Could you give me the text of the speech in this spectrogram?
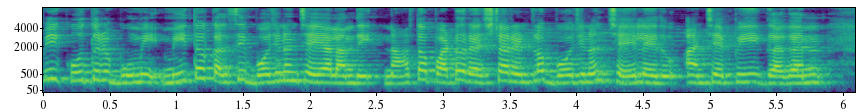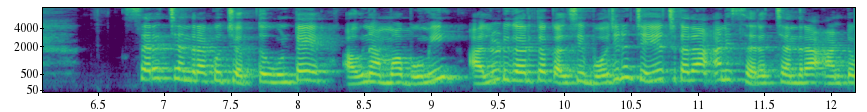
మీ కూతురు భూమి మీతో కలిసి భోజనం చేయాలంది. నాతో పాటు రెస్టారెంట్లో భోజనం చేయలేదు అని చెప్పి గగన్ శరత్చంద్రకు చెప్తూ ఉంటే అవునమ్మా భూమి? అల్లుడు గారితో కలిసి భోజనం చేయొచ్చు కదా అని శరత్చంద్ర అంటూ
